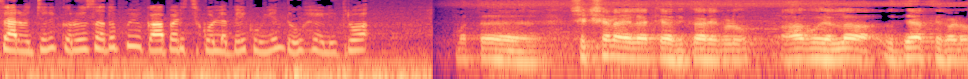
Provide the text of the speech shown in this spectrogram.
ಸಾರ್ವಜನಿಕರು ಸದುಪಯೋಗ ಪಡಿಸಿಕೊಳ್ಳಬೇಕು ಎಂದು ಹೇಳಿದರು. ಮತ್ತು ಶಿಕ್ಷಣ ಇಲಾಖೆ ಅಧಿಕಾರಿಗಳು ಹಾಗೂ ಎಲ್ಲ ವಿದ್ಯಾರ್ಥಿಗಳು,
